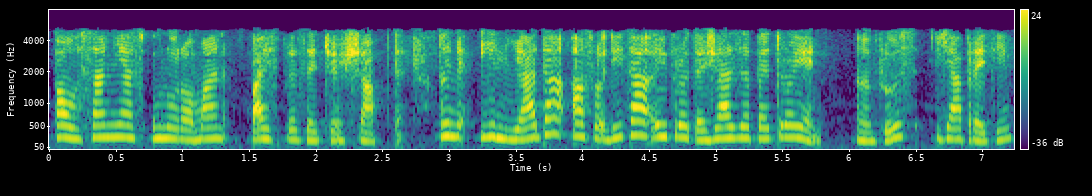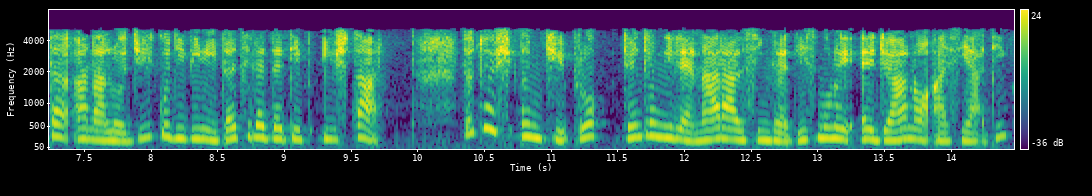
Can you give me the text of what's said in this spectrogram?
Pausanias 1 Roman 14.7 În Iliada, Afrodita îi protejează pe troieni. În plus, ea prezintă analogii cu divinitățile de tip Ishtar. Totuși, în Cipru, centru milenar al sincretismului egeano-asiatic,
